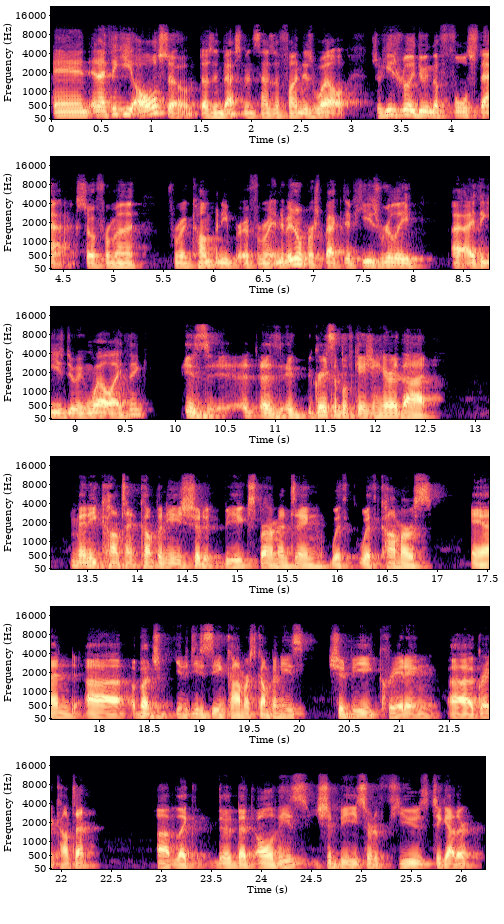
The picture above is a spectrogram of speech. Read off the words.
And and I think he also does investments as a fund as well. So he's really doing the full stack. So from a from a company from an individual perspective, he's really I, I think he's doing well. I think is a, a great simplification here that many content companies should be experimenting with with commerce and uh, a bunch of you know D2C and commerce companies should be creating uh, great content. Um, like that, all of these should be sort of fused together.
